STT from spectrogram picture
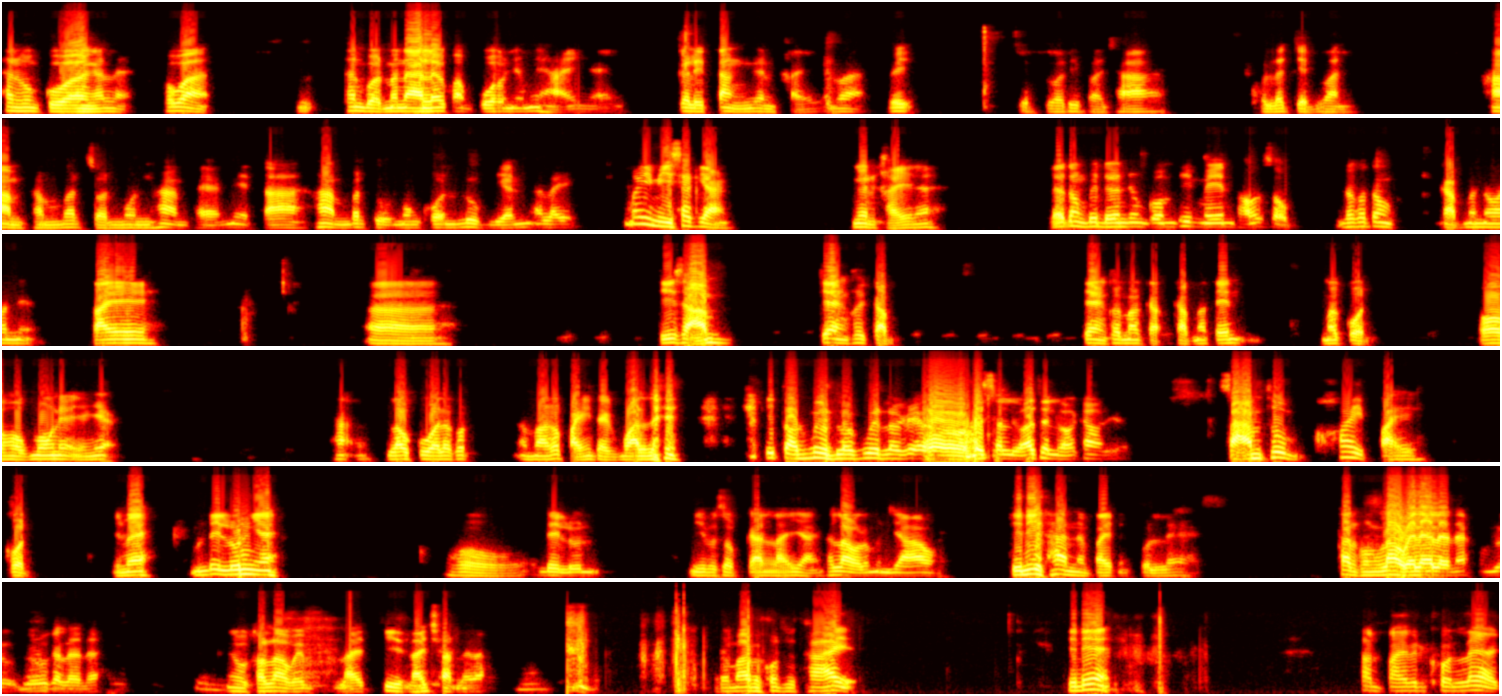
ท่านคงกลัวงั้นแหละ เพราะว่าท่านบวชมานานแล้วความกลัวยังไม่หายไง ก็เลยตั้งเงื่อนไขกันว่าเฮ้ยเก็บตัวที่ป่าช้า คนละเจ็ดวัน ห้ามทำวัดสวดมนต์ห้ามแผ่เมตตา ห้ามวัตถุมงคลรูปเหรียญอะไร ไม่มีสักอย่างเงื่อนไขนะ แล้วต้องไปเดินจงกรมที่เมนเผาศพ แล้วก็ต้องกลับมานอนเนี่ยไปเอ่อทีสามแจ้งค่อยกลับ แจ้งค่อยมากลับกลับมาเต็นท์มากด พอหกโมงเนี่ย อย่างเงี้ยฮะเรากลัวแล้วก็เอามาก็ไปตั้งแต่วันเลยไอ้ตอนมืดเรามืดเราก็เออสลัวสลัวเข้าเลยสามทุ่มค่อยไปกด เห็นไหมมันได้ลุ้นไงโอ้โหได้ลุ้น มีประสบการณ์หลายอย่าง ถ้าเล่าแล้วมันยาว ทีนี้ท่านน่ะไปเป็นคนแรก ท่านคงเล่าไว้แล้วเลยนะคงรู้รู้กันเลยนะนี่เขาเล่าไว้หลายที่หลายชั้นเลยนะ แต่มาเป็นคนสุดท้าย ทีนี้ท่านไปเป็นคนแรก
